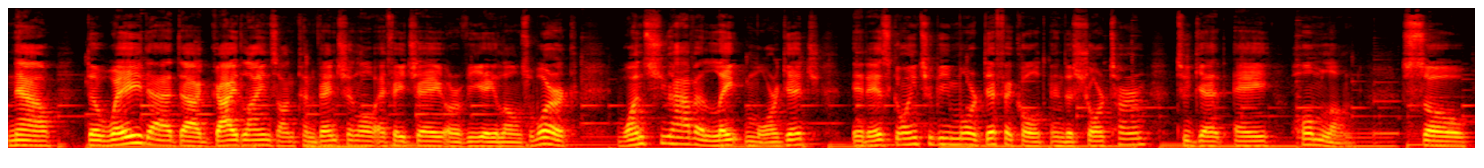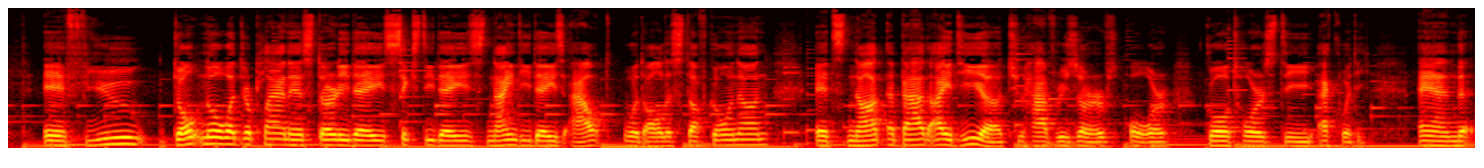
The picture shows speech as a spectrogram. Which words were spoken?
Now, the way that uh, guidelines on conventional FHA or VA loans work, once you have a late mortgage, it is going to be more difficult in the short term to get a home loan. So, if you don't know what your plan is 30 days, 60 days, 90 days out with all this stuff going on, it's not a bad idea to have reserves or go towards the equity. And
